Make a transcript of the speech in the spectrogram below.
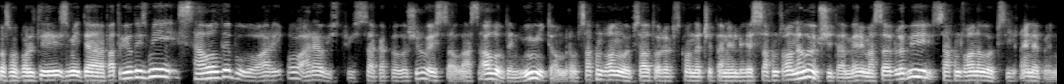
კოსმოპოლიტიზმი და პატრიოტიზმი სავალდებულო არ იყო არავისთვის საქართველოსში რომ ესწავლა ასწავლობდნენ იმიტომ რომ სახელმწიფოების ავტორებს ჰქონდათ ჩეტანილი ეს სახელმწიფოებში და მე მასშტაბლები სახელმწიფოებს იყენებენ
